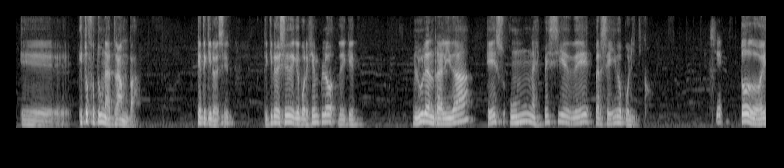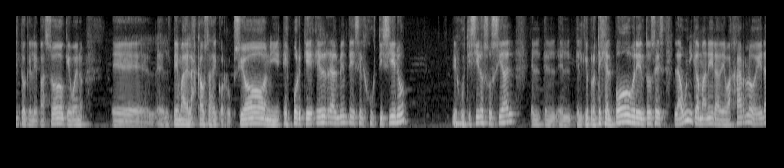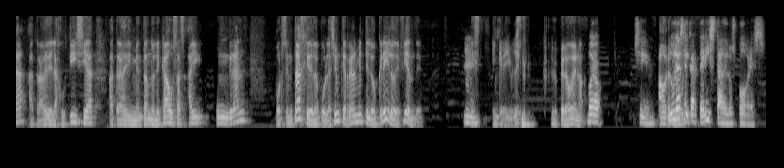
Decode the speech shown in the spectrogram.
eh, esto fue toda una trampa. ¿Qué te quiero decir? Te quiero decir de que, por ejemplo, de que Lula en realidad es una especie de perseguido político. Sí. Todo esto que le pasó, que bueno, eh, el, tema de las causas de corrupción, y es porque él realmente es el justiciero, el justiciero social, el, que protege al pobre, entonces la única manera de bajarlo era a través de la justicia, a través de inventándole causas. Hay un gran porcentaje de la población que realmente lo cree y lo defiende. Mm. Es increíble. Pero bueno. Bueno, sí. Lula es el carterista de los pobres.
